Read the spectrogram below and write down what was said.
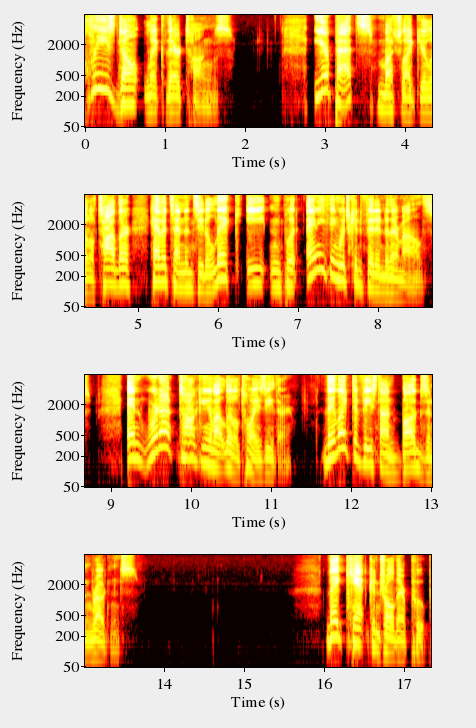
Please don't lick their tongues. Your pets much like your little toddler have a tendency to lick eat and put anything which can fit into their mouths. And we're not talking about little toys either. They like to feast on bugs and rodents. They can't control their poop.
